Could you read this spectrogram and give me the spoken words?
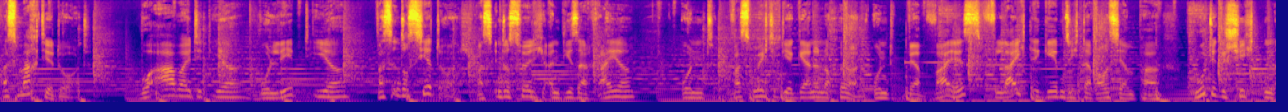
was macht ihr dort? Wo arbeitet ihr? Wo lebt ihr? Was interessiert euch? Was interessiert euch an dieser Reihe? Und was möchtet ihr gerne noch hören? Und wer weiß, vielleicht ergeben sich daraus ja ein paar gute Geschichten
